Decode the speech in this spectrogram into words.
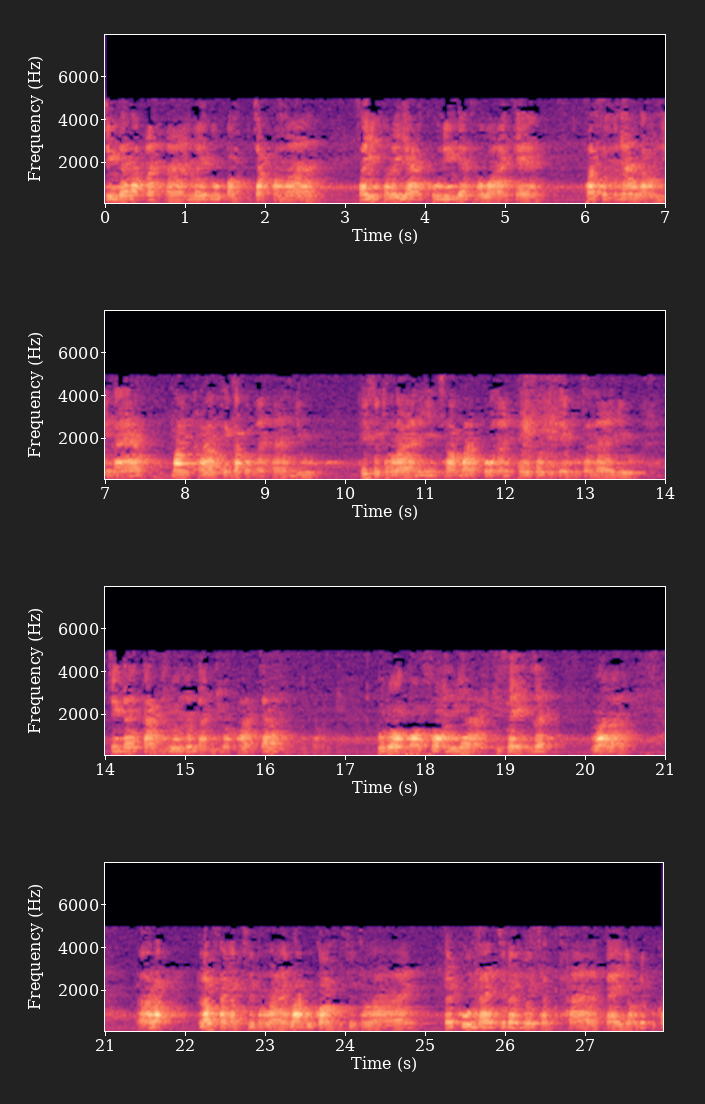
จึงได้รับอาหารไม่รู้จักประมาณสามีภรรยาคู่นี้ได้ถวายแก่พระสมณะเหล่านี้แล้ว บางคราวถึงกับอดอาหารอยู่ที่สุดทั้งหลายได้ยินชาวบ้านพวกนั้นให้เข้าติเตมุทนาอยู่ จึงได้การเรื่องนั้นแหละมาพระเจ้าผู้ร่วก็สอนอนุญาตพิเศษนะ ว่าเราเราสั่งกับพิสุทั้งหลายว่าดูก่อนพิสุทั้งหลายตระกูลใดเจริญด้วยศรัทธาแต่หยอกด้วยพุก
